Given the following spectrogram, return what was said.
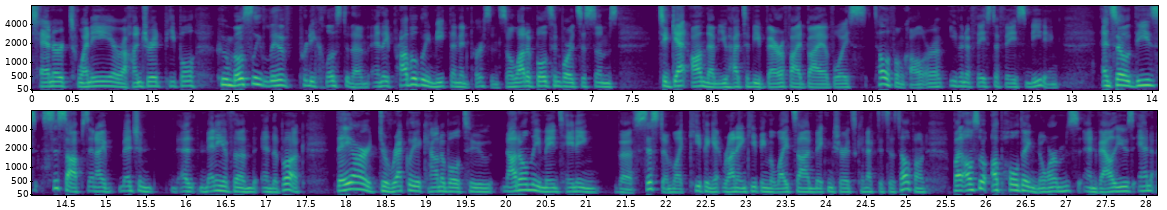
10 or 20 or 100 people who mostly live pretty close to them and they probably meet them in person. So a lot of bulletin board systems to get on them you had to be verified by a voice telephone call or even a face-to-face meeting and so these sysops, and I mentioned uh, many of them in the book, they are directly accountable to not only maintaining the system, like keeping it running, keeping the lights on, making sure it's connected to the telephone, but also upholding norms and values and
